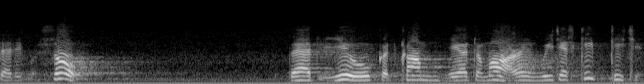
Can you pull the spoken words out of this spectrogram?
that it was so. That you could come here tomorrow and we just keep teaching.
